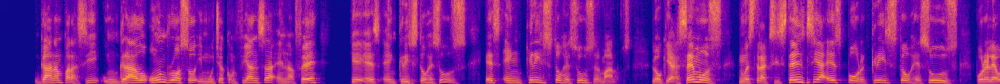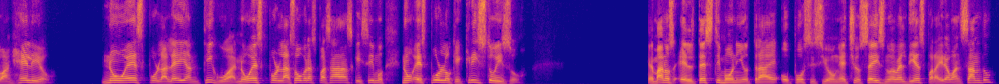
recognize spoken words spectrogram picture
ganan para sí un grado honroso y mucha confianza en la fe que es en Cristo Jesús. Es en Cristo Jesús, hermanos. Lo que hacemos, nuestra existencia es por Cristo Jesús, por el Evangelio. No es por la ley antigua, no es por las obras pasadas que hicimos, no, es por lo que Cristo hizo. Hermanos, el testimonio trae oposición. Hechos 6, 9 al 10 para ir avanzando.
